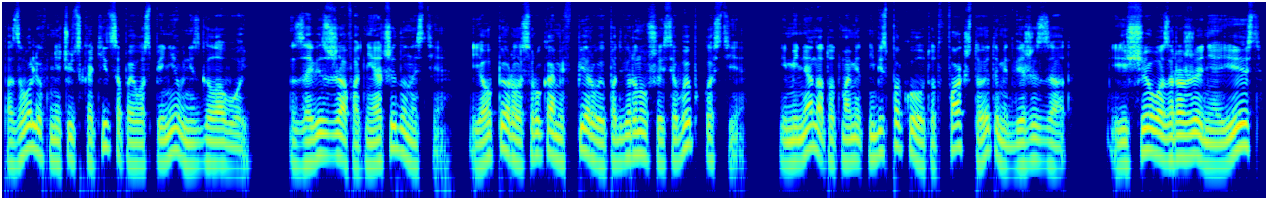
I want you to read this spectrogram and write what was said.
позволив мне чуть скатиться по его спине вниз головой. Завизжав от неожиданности, я уперлась руками в первые подвернувшиеся выпуклости, и меня на тот момент не беспокоил тот факт, что это медвежий зад. «Еще возражения есть?»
